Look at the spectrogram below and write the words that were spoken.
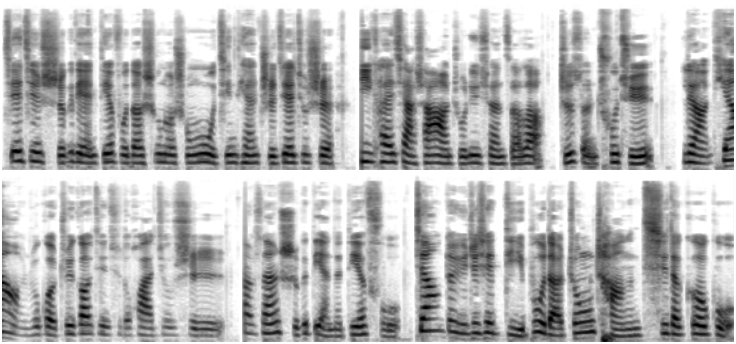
接近十个点跌幅的生诺生物，今天直接就是低开下杀啊，主力选择了止损出局。两天啊，如果追高进去的话，就是二三十个点的跌幅。相对于这些底部的中长期的个股，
